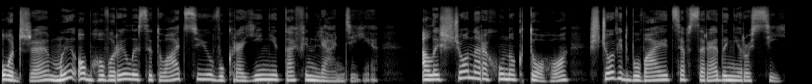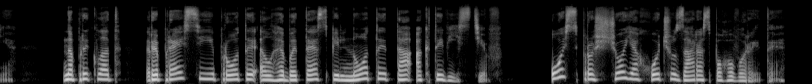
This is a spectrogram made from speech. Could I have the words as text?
Отже, ми обговорили ситуацію в Україні та Фінляндії. Але що на рахунок того, що відбувається всередині Росії? Наприклад, репресії проти ЛГБТ спільноти та активістів. Ось про що я хочу зараз поговорити.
